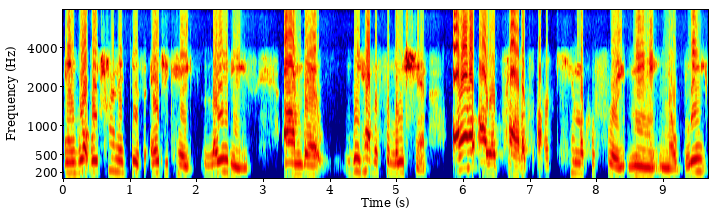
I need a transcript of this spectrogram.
and what we're trying to do is educate ladies um, that we have a solution. All our products are chemical free, meaning no bleach,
